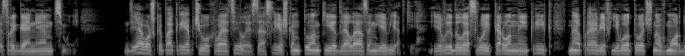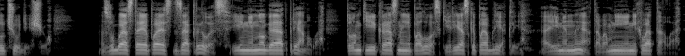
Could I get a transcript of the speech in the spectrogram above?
изрыганием тьмы. Девушка покрепче ухватилась за слишком тонкие для лазанья ветки и выдала свой коронный крик, направив его точно в морду чудищу. Зубастая пасть закрылась и немного отпрянула. Тонкие красные полоски резко поблекли, а именно этого мне и не хватало —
